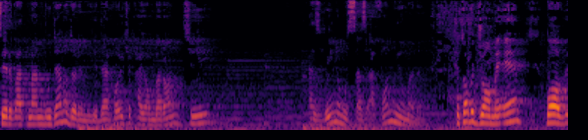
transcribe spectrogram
ثروتمند بودن رو داره میگه. در حالی که پیامبران چی؟ از بین مستضعفان می اومدن کتاب جامعه با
